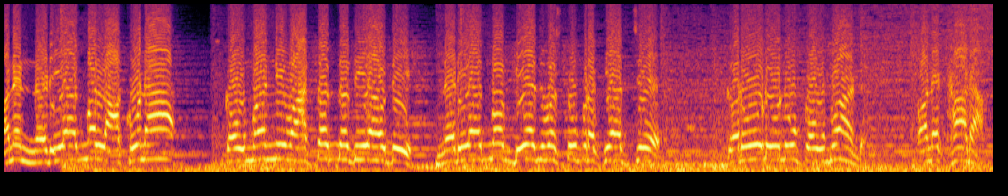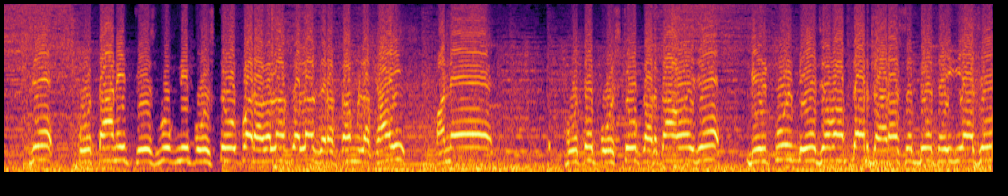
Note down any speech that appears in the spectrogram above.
અને નડિયાદમાં લાખોના કૌભાંડની વાત જ નથી આવતી. નડિયાદમાં બે જ વસ્તુ પ્રખ્યાત છે. કરોડોનું કૌભાંડ અને ખાડા. જે પોતાની ફેસબુકની પોસ્ટો ઉપર અલગ અલગ રકમ લખાઈ અને પોતે પોસ્ટો કરતા હોય છે. બિલકુલ બે જવાબદાર ધારાસભ્ય થઈ ગયા છે.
